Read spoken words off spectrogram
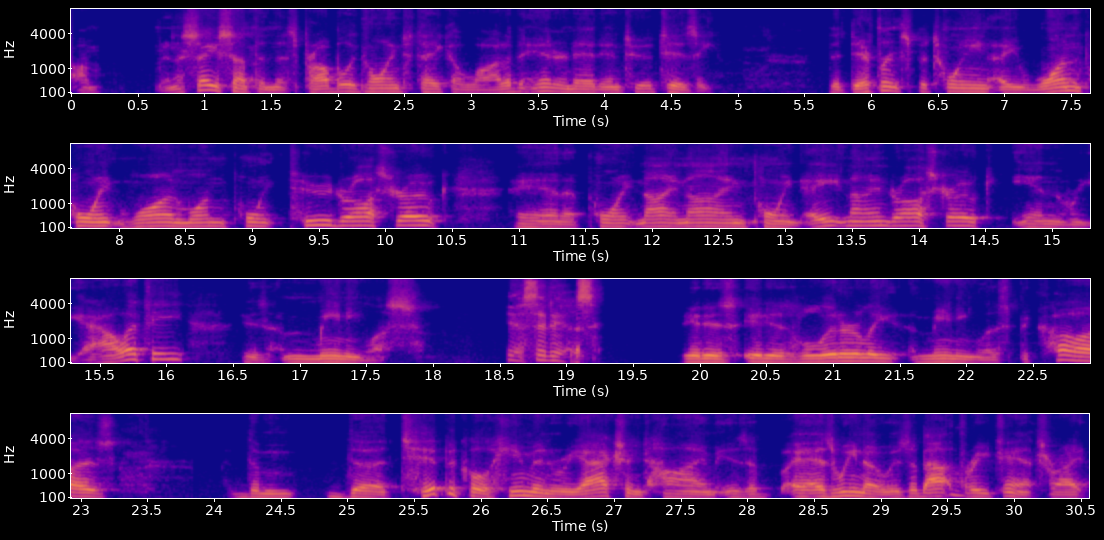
I'm going to say something that's probably going to take a lot of the internet into a tizzy. The difference between a 1.1, 1.2 draw stroke and a 0.99, 0.89 draw stroke in reality is meaningless. Yes, it is. It is it is literally meaningless because the the typical human reaction time is a, as we know is about mm-hmm. three tenths right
